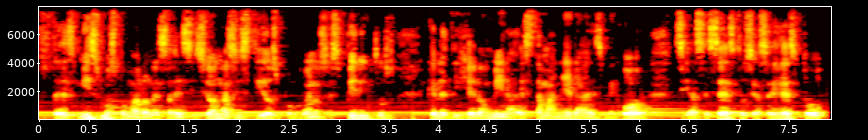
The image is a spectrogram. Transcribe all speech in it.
Ustedes mismos tomaron esa decisión asistidos por buenos espíritus que les dijeron, mira, esta manera es mejor, si haces esto, si haces esto,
